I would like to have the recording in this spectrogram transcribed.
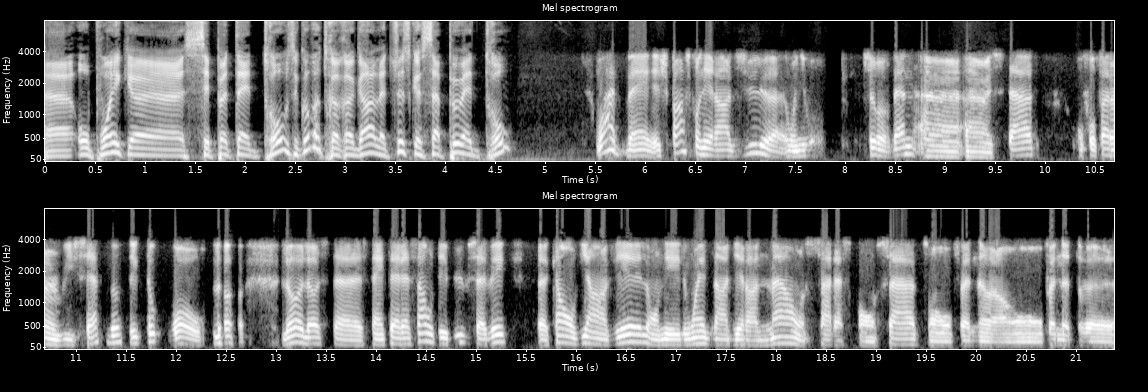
euh, au point que c'est peut-être trop. C'est quoi votre regard là-dessus? Est-ce que ça peut être trop? Ouais, ben, je pense qu'on est rendu au niveau urbaine à, un- stade il faut faire un reset. Là, tout, wow, là, là, là c'est, intéressant au début. Vous savez, euh, quand on vit en ville, on est loin de l'environnement, on se sent responsable, on fait, on fait notre euh,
